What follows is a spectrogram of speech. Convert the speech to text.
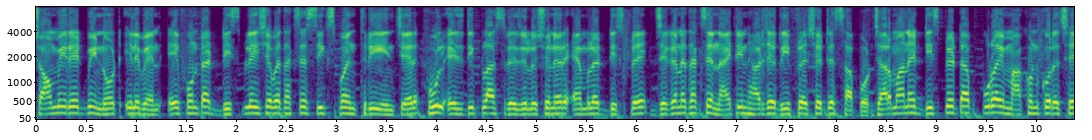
Xiaomi Redmi Note 11 এই ফোনটার ডিসপ্লে হিসেবে থাকছে সিক্স পয়েন্ট থ্রি ইঞ্চের ফুল এইচডি প্লাস রেজলিউশনের অ্যামোলেড ডিসপ্লে যেখানে থাকছে নাইনটিন হার্জের রিফ্রেশ রেটের সাপোর্ট যার মানে ডিসপ্লেটা পুরাই মাখন করেছে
